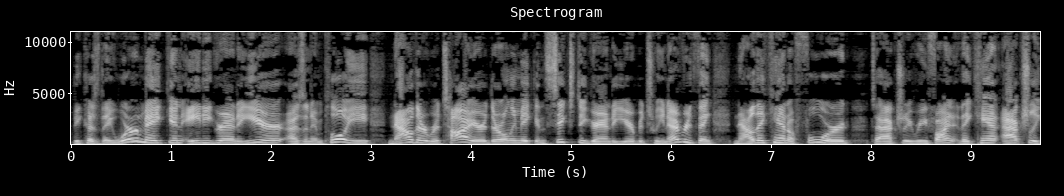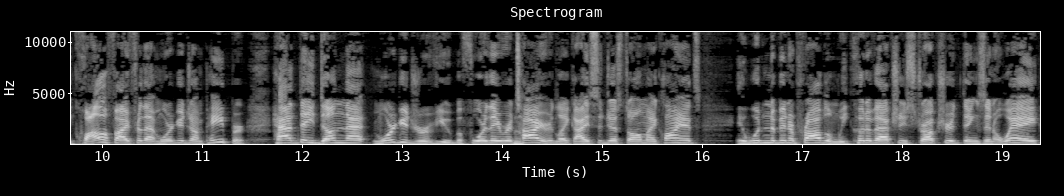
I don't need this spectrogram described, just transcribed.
Because they were making 80 grand a year as an employee. Now they're retired. They're only making 60 grand a year between everything. Now they can't afford to actually refinance. They can't actually qualify for that mortgage on paper. Had they done that mortgage review before they hmm. retired, like I suggest to all my clients, it wouldn't have been a problem. We could have actually structured things in a way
